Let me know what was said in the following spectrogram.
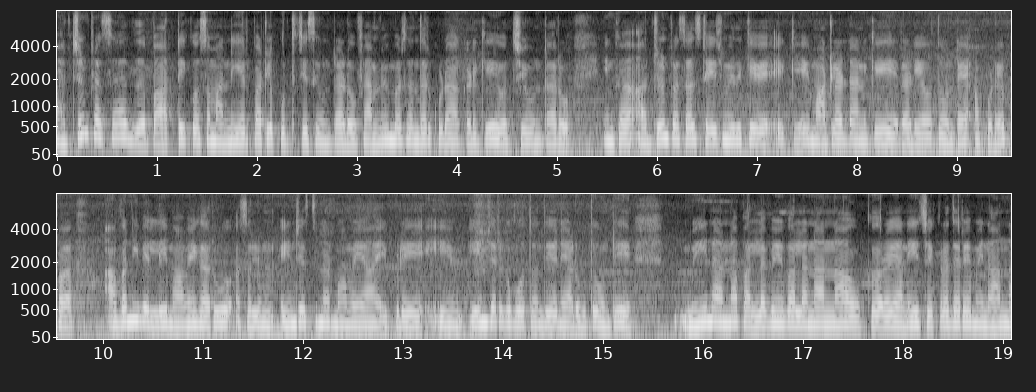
అర్జున్ ప్రసాద్ పార్టీ కోసం అన్ని ఏర్పాట్లు పూర్తి చేసి ఉంటాడు. ఫ్యామిలీ మెంబర్స్ అందరూ కూడా అక్కడికి వచ్చి ఉంటారు. ఇంకా అర్జున్ ప్రసాద్ స్టేజ్ మీదకి ఎక్కి మాట్లాడడానికి రెడీ అవుతూ ఉంటే అప్పుడే ప అవని వెళ్ళి మామయ్య గారు అసలు ఏం చేస్తున్నారు మామయ్య? ఇప్పుడే ఏం ఏం జరగబోతుంది? అని అడుగుతూ ఉంటే మీ నాన్న పల్లవి వాళ్ళ నాన్న ఒక్కరే అని చక్రధరే మీ నాన్న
